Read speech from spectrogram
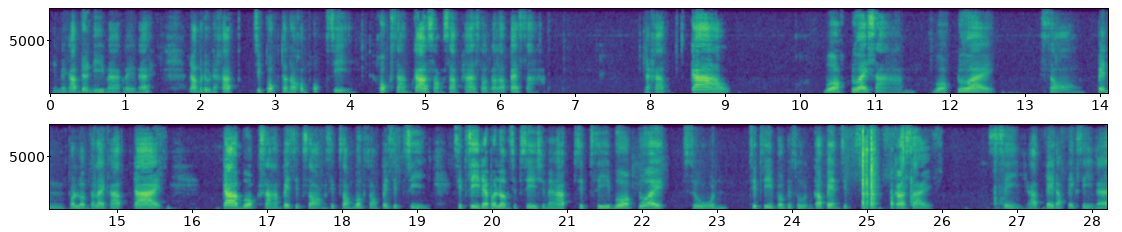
เห็นไหมครับ เดินดีมากเลยนะ เรามาดูนะครับสิบหกธันวาคมหกสี่หกสามเก้าสองสามห้าสองตัวล่างแปดสามนะครับเก้าบวกด้วยสามบวกด้วยสองเป็นผลรวมเท่าไหร่ครับ ได้เก้าบวกสามเป็นสิบสองสิบสองบวกสองเป็นสิบสี่สิบสี่ได้ผลรวมสิบสี่ใช่ไหมครับสิบสี่บวกด้วยศูนย์สิบสี่บวกด้วยศูนย์ก็เป็นสิบสี่ก็ใส่ สี่ครับ ได้ดับเลขสี่นะ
